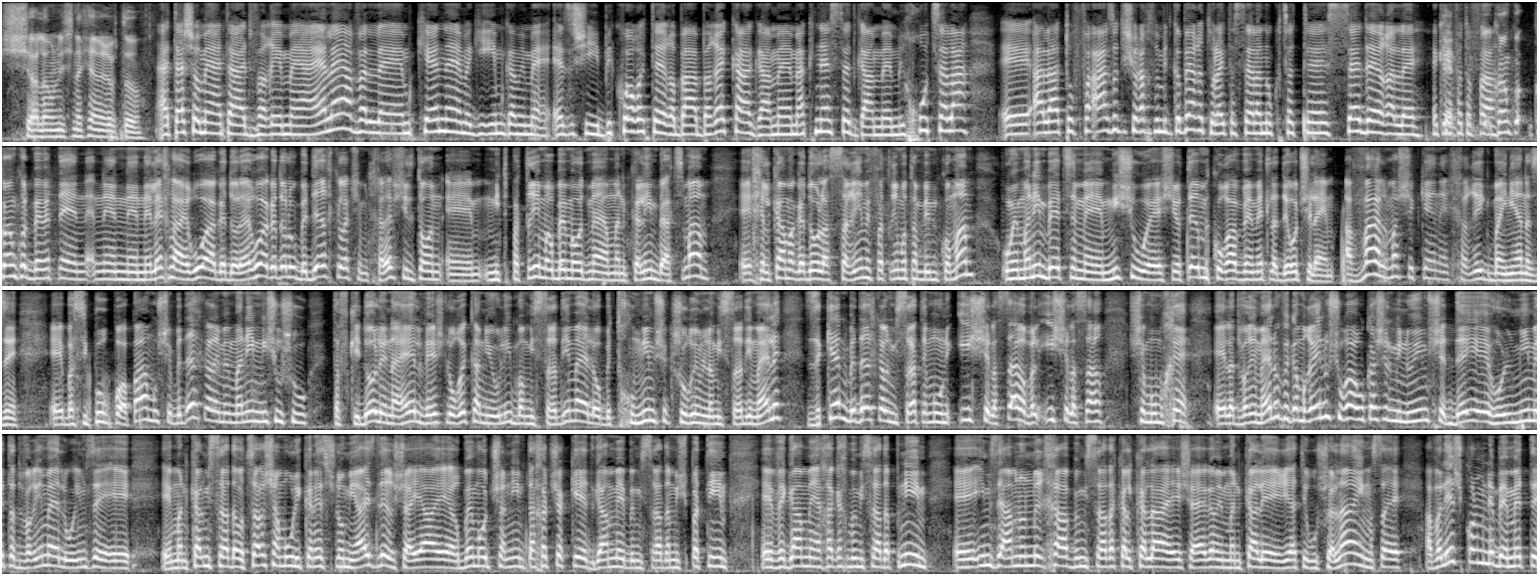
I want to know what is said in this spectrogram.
שלום לשניכם, ערב טוב. אתה שומע את הדברים האלה, אבל אה, הם כן אה, מגיעים גם עם אה, איזושהי ביקורת אה, רבה ברקע, גם אה, מהכנסת, גם אה, מחוצה לה, אה, על התופעה הזאת שהולכת ומתגברת. אולי תעשה לנו קצת אה, סדר על אה, היקף התופעה. קודם, קודם כל באמת נ, נ, נ, נלך לאירוע הגדול. האירוע הגדול הוא בדרך כלל כשמתחלף שלטון, אה, מתפטרים הרבה מאוד מהמנכ"לים בעצמם, אה, חלקם הגדול השרים מפטרים אותם במקומם, וממנים בעצם אה, מישהו אה, שיותר מקורב באמת לדעות שלהם. אבל מה שכן אה, חריג בעניין הזה, אה, בסיפור פה. הפעם, הוא שבדרך כלל הם ממנים מישהו שהוא תפקידו לנהל ויש לו רקע ניהולי במשרדים האלה או בתחומים שקשורים למשרדים האלה. זה כן בדרך כלל משרת אמון איש של השר, אבל איש של השר שמומחה אה, לדברים האלו, וגם ראינו שורה ארוכה של מינויים שדי הולמים את הדברים האלו, אם זה מנכ"ל משרד האוצר שאמור להיכנס שלומי אייזלר, שהיה הרבה מאוד שנים תחת שקד, גם במשרד המשפטים וגם אחר כך במשרד הפנים, אם זה אמנון מרחב במשרד הכלכלה, שהיה גם מנכ"ל אה, עיריית ירושלים, אבל יש כל מיני באמת...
